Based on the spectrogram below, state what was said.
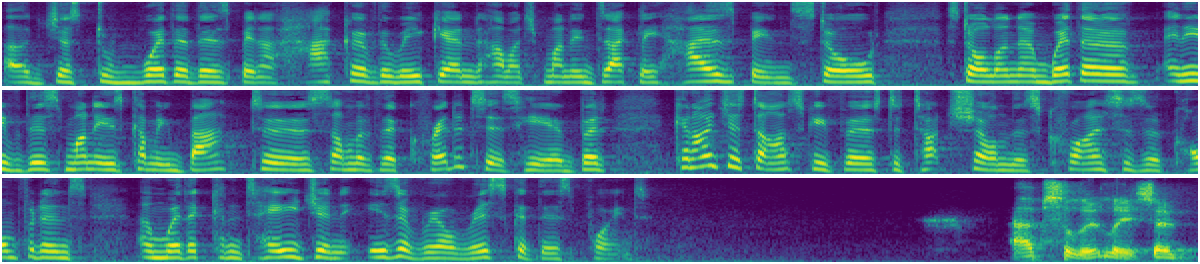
uh, just whether there's been a hack over the weekend, how much money exactly has been stole, stolen, and whether any of this money is coming back to some of the creditors here. But can I just ask you first to touch on this crisis of confidence and whether contagion is a real risk at this point? Absolutely. So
